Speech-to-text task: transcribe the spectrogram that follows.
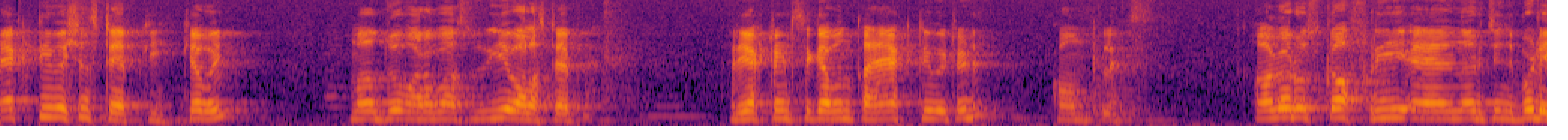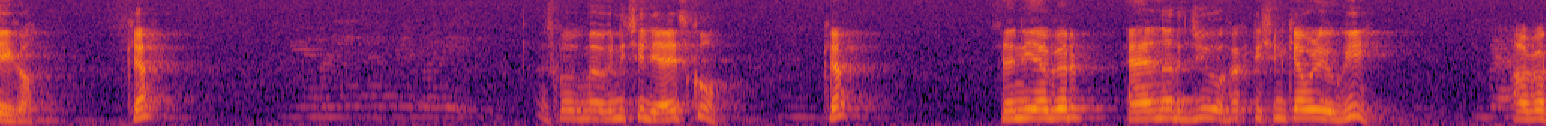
एक्टिवेशन स्टेप की। क्या भाई? मतलब जो हमारे पास ये वाला स्टेप है रिएक्टेंट से क्या बनता है? एक्टिवेटेड कॉम्प्लेक्स अगर उसका फ्री एनर्जी बढ़ेगा, क्या? इसको मैं नीचे लिया इसको, क्या? यानी अगर एनर्जी ऑफ़ एक्टिशन क्या बड़ी होगी? अगर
